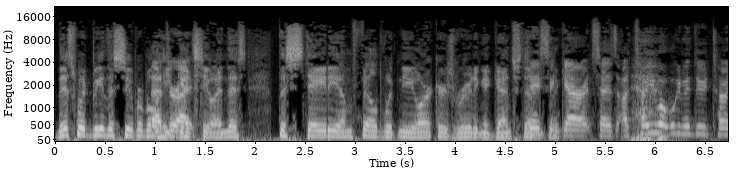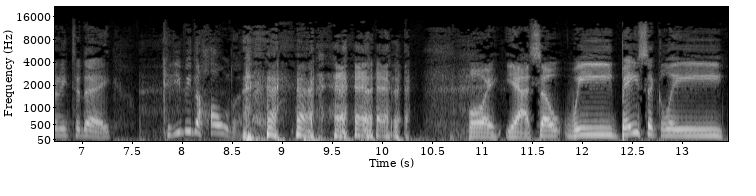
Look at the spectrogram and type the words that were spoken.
this would be the Super Bowl That's he right. gets to, and this the stadium filled with New Yorkers rooting against him. Jason Like, Garrett says, "I'll tell you what we're going to do, Tony. Today, could you be the holder?" Boy, yeah. So we basically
